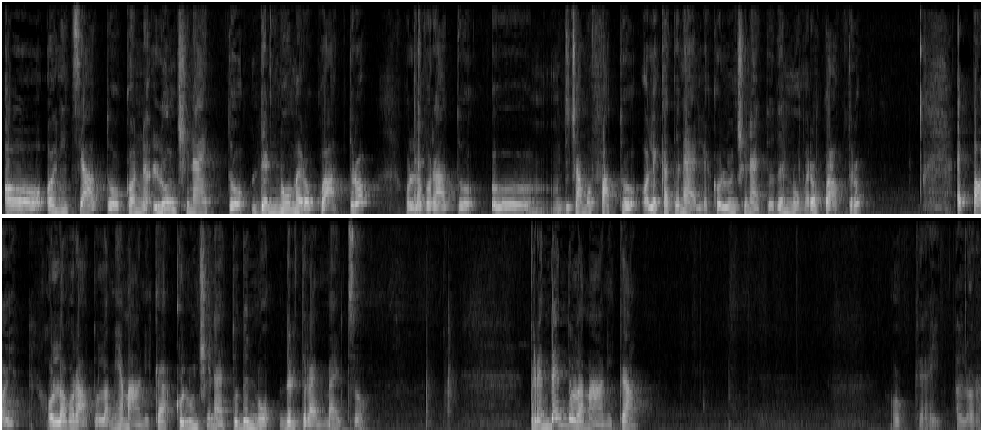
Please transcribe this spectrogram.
Ho, ho iniziato con l'uncinetto del numero 4 ho lavorato eh, diciamo fatto le catenelle con l'uncinetto del numero 4 e poi ho lavorato la mia manica con l'uncinetto del, del 3 e mezzo prendendo la manica. Ok allora.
